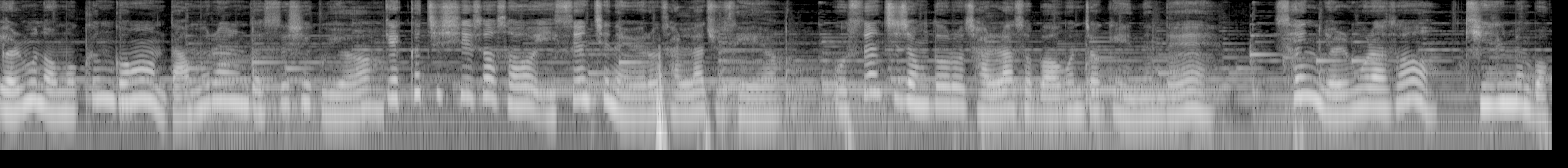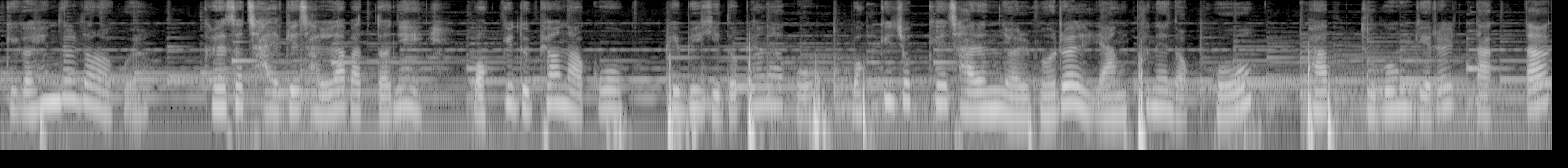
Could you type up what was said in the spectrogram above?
열무 너무 큰 건 나무라는 데 쓰시고요. 깨끗이 씻어서 2cm 내외로 잘라주세요. 5cm 정도로 잘라서 먹은 적이 있는데 생열무라서 길면 먹기가 힘들더라고요. 그래서 잘게 잘라봤더니 먹기도 편하고 비비기도 편하고 먹기 좋게 자른 열무를 양푼에 넣고 밥 두 공기를 딱딱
